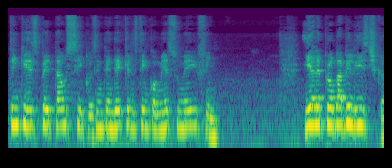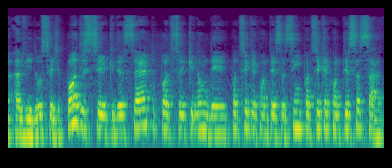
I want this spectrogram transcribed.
Tem que respeitar os ciclos, entender que eles têm começo, meio e fim. E ela é probabilística a vida, ou seja, pode ser que dê certo, pode ser que não dê, pode ser que aconteça assim, pode ser que aconteça assado.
